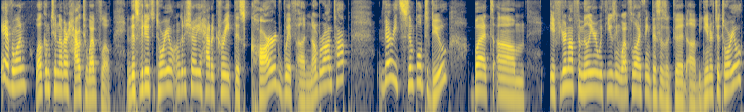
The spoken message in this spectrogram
Hey everyone, welcome to another How to Webflow. In this video tutorial, I'm going to show you how to create this card with a number on top. Very simple to do, but um, if you're not familiar with using Webflow, I think this is a good uh, beginner tutorial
